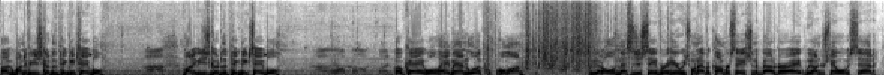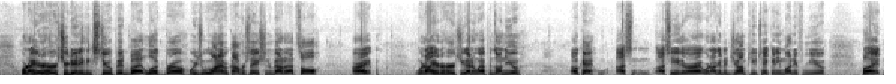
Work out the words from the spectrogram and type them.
Uh, mind if you just go to the picnic table? Huh? Mind if you just go to the picnic table? No, I'm not. Okay, well, hey, man, look, hold on. We got all the messages saved right here. We just want to have a conversation about it, all right? We understand what we said. We're not here to hurt you or do anything stupid, but look, bro, we just want to have a conversation about it. That's all, all right? We're not here to hurt you. Got any weapons on you? No. Okay, us, us either, all right? We're not going to jump you, take any money from you, but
